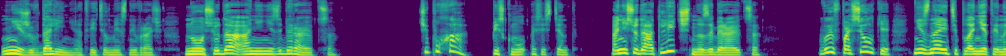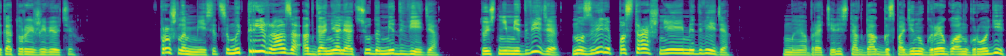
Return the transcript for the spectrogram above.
ниже, в долине», — ответил местный врач. «Но сюда они не забираются». «Чепуха!» — пискнул ассистент. Они сюда отлично забираются. Вы в поселке не знаете планеты, на которой живете. В прошлом месяце мы три раза отгоняли отсюда медведя. То есть не медведя, но зверя пострашнее медведя. Мы обратились тогда к господину Грегу Ангроги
